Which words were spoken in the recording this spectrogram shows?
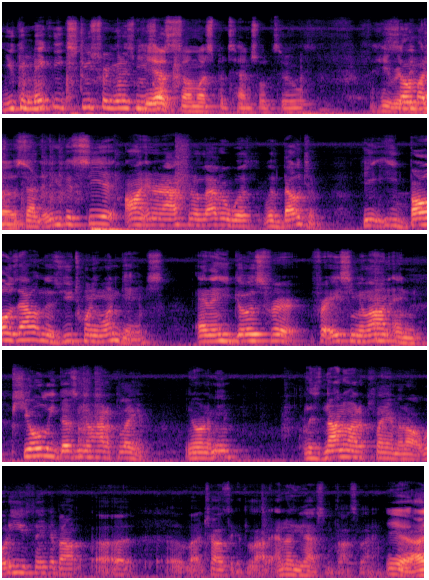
you can make the excuse for Yunus He Musah. has so much potential too. He really so much does. potential. You can see it on international level with, with Belgium. He he balls out in those U twenty one games, and then he goes for, for AC Milan, and Pioli doesn't know how to play him. You know what I mean? Does not know how to play him at all. What do you think about uh, about Charles de Ketelaere? I know you have some thoughts about him. Yeah, I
